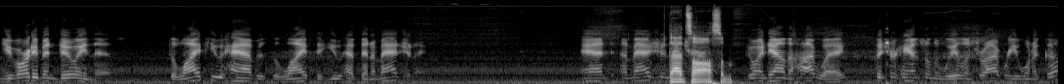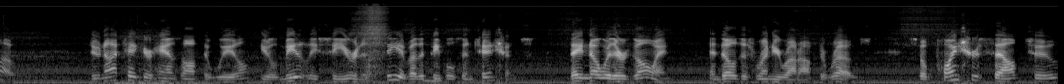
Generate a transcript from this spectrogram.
You've already been doing this the life you have is the life that you have been imagining. And imagine that's that awesome. Going down the highway, put your hands on the wheel and drive where you want to go. Do not take your hands off the wheel. You'll immediately see you're in a sea of other people's intentions. They know where they're going, and they'll just run you right off the roads. So point yourself to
